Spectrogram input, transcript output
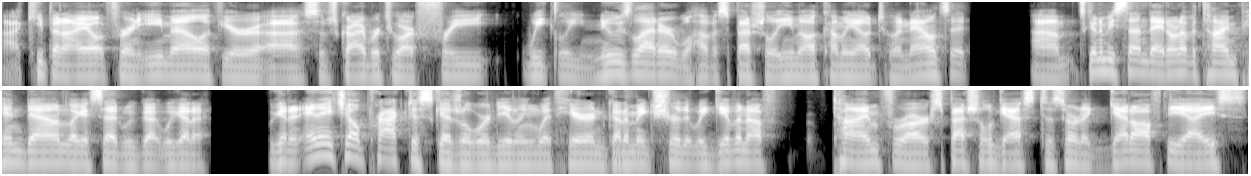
Uh, keep an eye out for an email if you're a subscriber to our free weekly newsletter. We'll have a special email coming out to announce it. Um, it's going to be Sunday. I don't have a time pinned down. Like I said, we've got we got a we got an NHL practice schedule we're dealing with here, and got to make sure that we give enough time for our special guest to sort of get off the ice,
